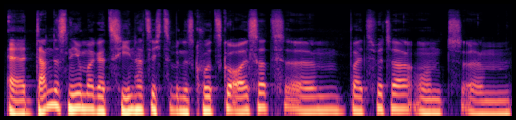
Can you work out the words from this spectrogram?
Äh, dann das Neo-Magazin hat sich zumindest kurz geäußert ähm, bei Twitter und ähm,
